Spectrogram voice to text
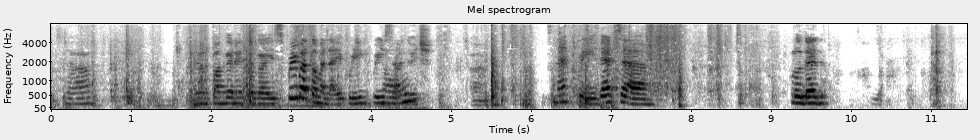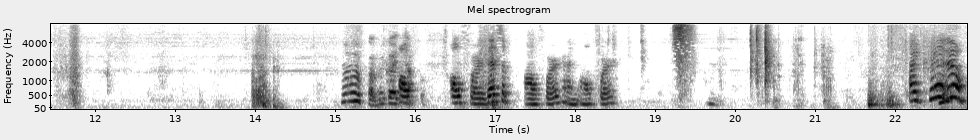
Isa. Yan pang ganito guys. Free ba ito man ay? Free, free No. sandwich. Ah, It's not free. That's uh, included. Oh, kami ko ito. Off- offer. That's a offer. An offer. I can't. Hello.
